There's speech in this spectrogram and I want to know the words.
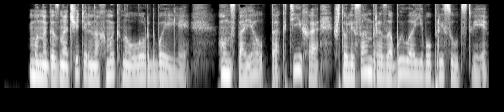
— многозначительно хмыкнул лорд Бейли. Он стоял так тихо, что Лиссандра забыла о его присутствии.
